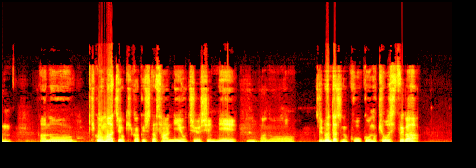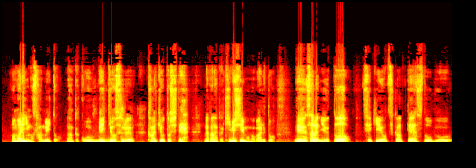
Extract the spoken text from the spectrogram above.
うん。あのーうん気候マーチを企画した3人を中心に、うんあのー自分たちの高校の教室があまりにも寒いと。なんかこうんう、勉強する環境として、なかなか厳しいものがあると。で、さらに言うと、石油を使ってストーブを、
